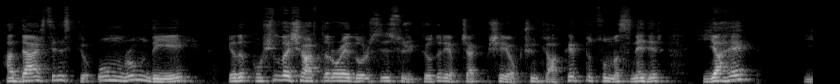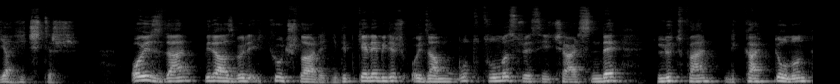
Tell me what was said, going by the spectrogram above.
Ha dersiniz ki umrum değil ya da koşul ve şartlar oraya doğru sizi sürüklüyordur yapacak bir şey yok. Çünkü akrep tutulması nedir? Ya hep ya hiçtir. O yüzden biraz böyle iki uçlarda gidip gelebilir. O yüzden bu tutulma süresi içerisinde lütfen dikkatli olun.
